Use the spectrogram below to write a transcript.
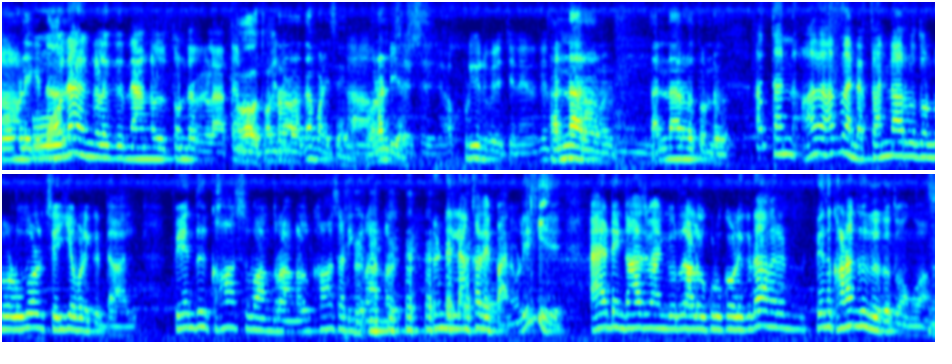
உதவி போனா எங்களுக்கு நாங்கள் தொண்டர்களா தான் ஓ தொண்டராக தான் பணி செய்யலாம் வாலண்டியர் சரி, சரி. அப்படி ஒரு பிரச்சனை இருக்கு. தன்னார்வ தன்னார்வ தொண்டு. தன் அது அதுதான்டா தன்னார்வ தொண்டுகள் உதவல் செய்ய வழிகிட்டால் பேந்து காசு வாங்குறாங்க காசு அடிக்கிறாங்க ரெண்டு எல்லாம் கதைப்பான இல்லையே. ஆட்டையும் காசு வாங்கி ஒரு ஆளுக்கு கொடுக்க வழிக்கிட்டா அவர் பேருந்து கணக்கு கேட்க துவங்குவாங்க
